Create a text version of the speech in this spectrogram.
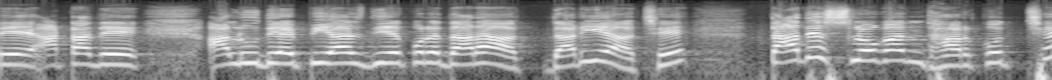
দে, আটা দে, আলু দে, পেঁয়াজ দিয়ে করে দাঁড়া, দাঁড়িয়ে আছে, তাদের স্লোগান ধার করছে,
